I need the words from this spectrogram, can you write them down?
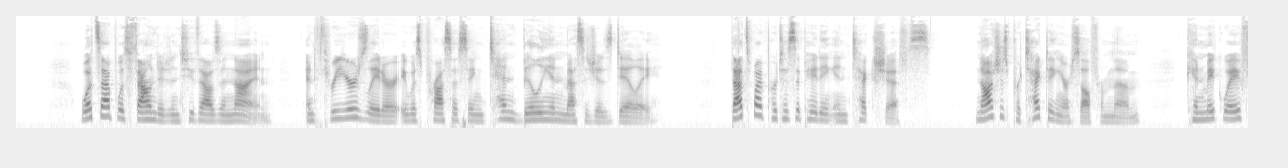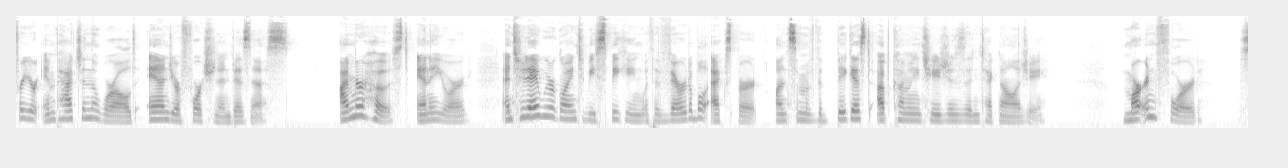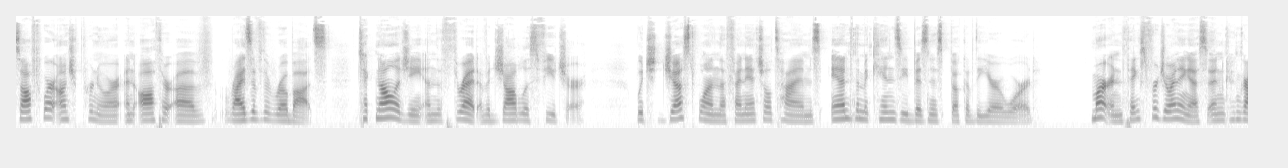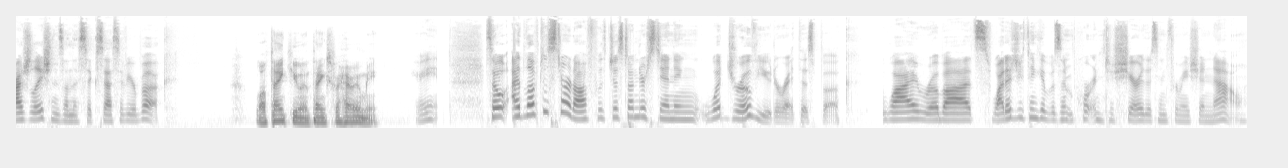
WhatsApp was founded in 2009, and 3 years later it was processing 10 billion messages daily. That's why participating in tech shifts, not just protecting yourself from them, can make way for your impact in the world and your fortune in business. I'm your host, Anna York, and today we are going to be speaking with a veritable expert on some of the biggest upcoming changes in technology. Martin Ford, software entrepreneur and author of Rise of the Robots Technology and the Threat of a Jobless Future, which just won the Financial Times and the McKinsey Business Book of the Year award. Martin, thanks for joining us and congratulations on the success of your book. Well, thank you, and thanks for having me. Great. So, I'd love to start off with just understanding what drove you to write this book why robots? Why did you think it was important to share this information now?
